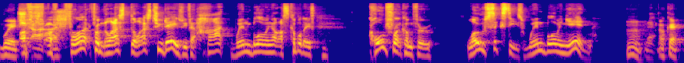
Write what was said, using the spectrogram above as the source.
Which a, a front from the last the last two days we've had hot wind blowing out. Last couple days, cold front come through, low 60s, wind blowing in. Mm, okay,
